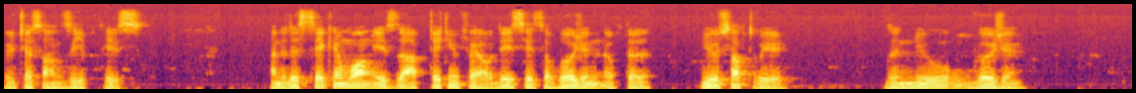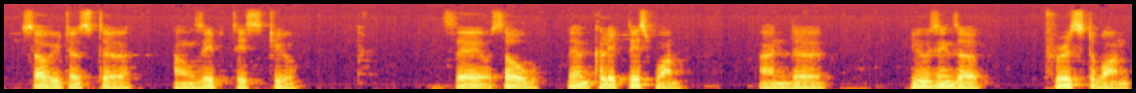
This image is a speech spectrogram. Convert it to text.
you just unzip this. And the second one is the updating file. This is a version of the new software, the new version. So you just uh, unzip this two. So, so then click this one and uh, using the first one,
